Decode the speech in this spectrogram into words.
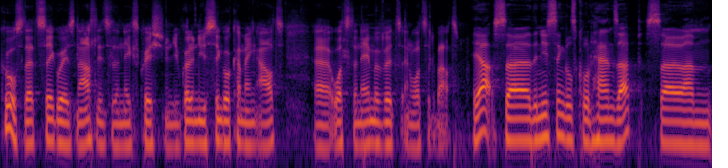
Cool. So that segues nicely into the next question. You've got a new single coming out. Uh, what's the name of it and what's it about? Yeah, so the new single's called Hands Up. So um,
